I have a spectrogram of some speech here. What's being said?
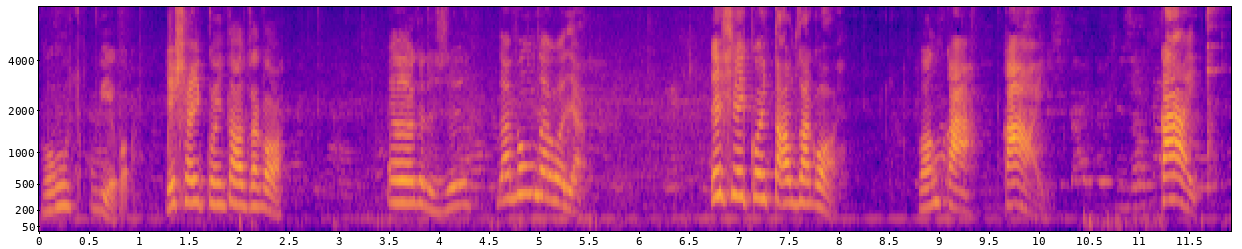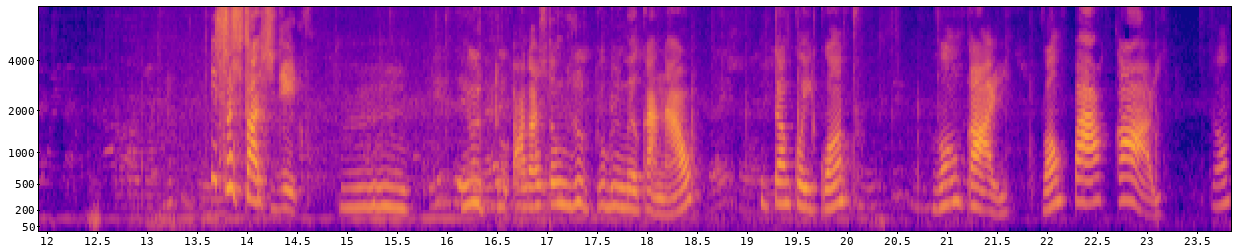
Vamos descobrir agora. Deixa aí comentários agora. Eu quero dizer. Dá, vamos dar uma olhada. Deixa aí comentários agora. Vamos cá. Cai. Cai. Escrito. Hum, YouTube. Agora estamos no YouTube no meu canal. Então, por enquanto, vamos cair. Vamos para cair. Então,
